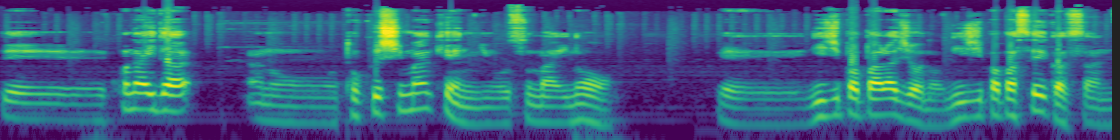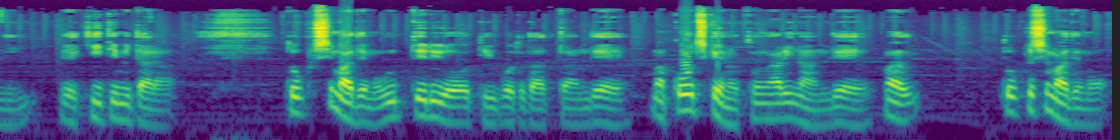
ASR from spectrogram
で、この間、あの、徳島県にお住まいの、えー、虹パパラジオの虹パパ生活さんに、えー、聞いてみたら、徳島でも売ってるよっていうことだったんで、まあ、高知県の隣なんで、まあ、徳島でも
